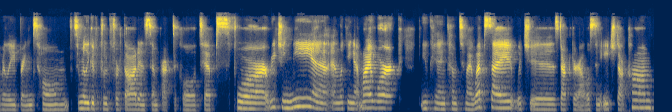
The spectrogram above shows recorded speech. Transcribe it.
really brings home some really good food for thought and some practical tips for reaching me and, and looking at my work you can come to my website, which is dralisonh.com.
